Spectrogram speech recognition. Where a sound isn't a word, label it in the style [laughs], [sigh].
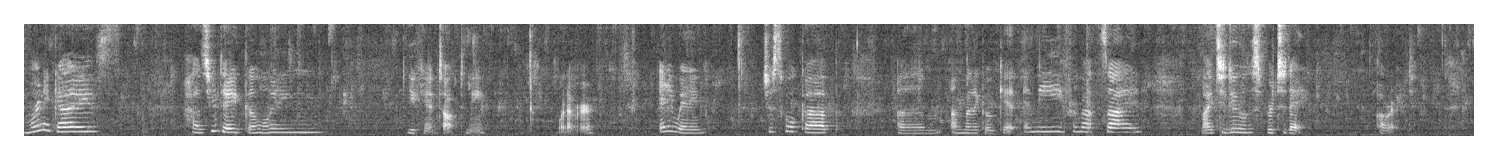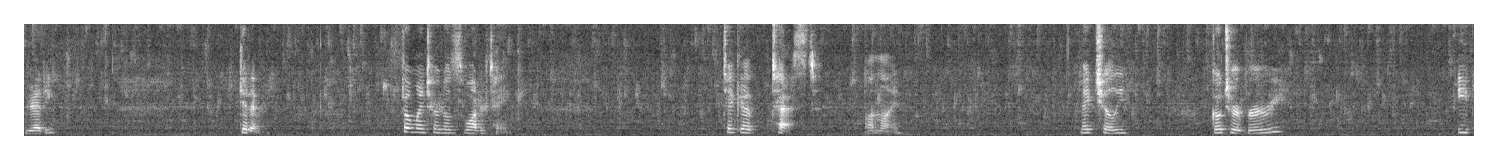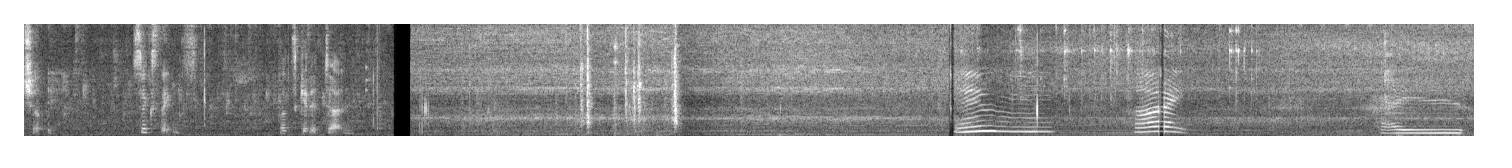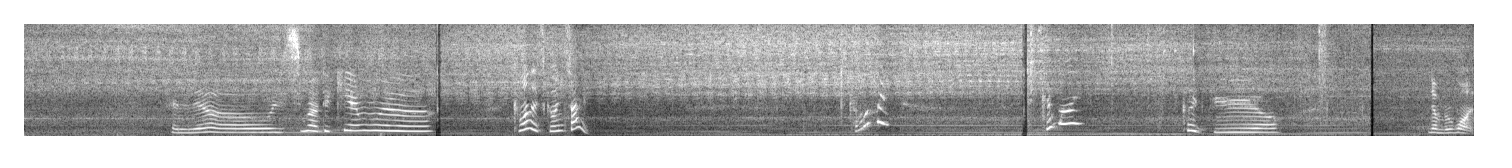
Morning, guys. How's your day going? You can't talk to me. Whatever. Anyway, just woke up. Um, I'm gonna go get Emmy from outside. My to-do list for today. Alright. You ready? Get Emmy. Fill my turtle's water tank. Take a test online. Make chili. Go to a brewery. Eat chili. Six things. Let's get it done. Amy. Hi. Hi. Hello. Smell the camera. Come on, let's go inside. Come on. Come on. Good girl. Number one.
